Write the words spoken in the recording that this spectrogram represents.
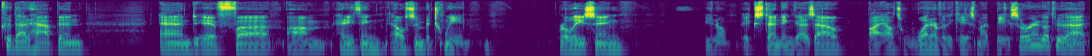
could that happen? And if uh, um, anything else in between, releasing, you know, extending guys out, buyouts, whatever the case might be. So we're gonna go through that,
